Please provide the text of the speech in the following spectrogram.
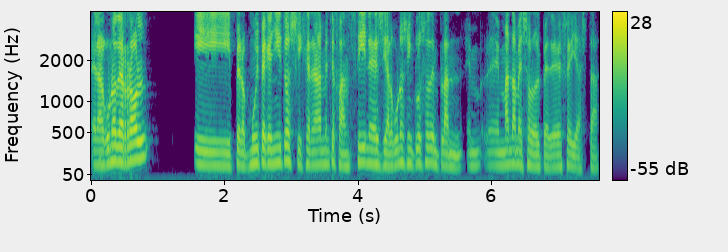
en alguno de rol, y, pero muy pequeñitos y generalmente fanzines y algunos incluso de en plan, en- en mándame solo el PDF y ya está.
